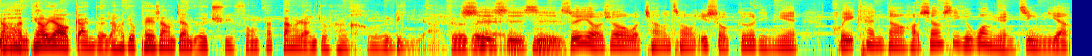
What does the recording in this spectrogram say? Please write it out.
然后很跳跃感的，然后就配上这样子的曲风，它当然就很合理呀，对不对？是是是，嗯，所以有时候我常从一首歌里面回看到，好像是一个望远镜一样，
